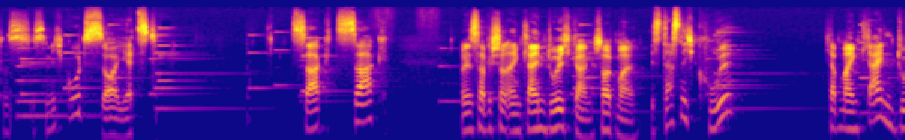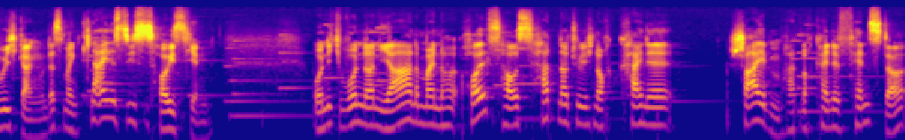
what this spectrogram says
das ist nicht gut. So, jetzt. Zack, zack. Und jetzt habe ich schon einen kleinen Durchgang. Schaut mal, ist das nicht cool? Ich habe meinen kleinen Durchgang und das ist mein kleines süßes Häuschen. Und nicht wundern, ja, mein Holzhaus hat natürlich noch keine Scheiben, hat noch keine Fenster.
